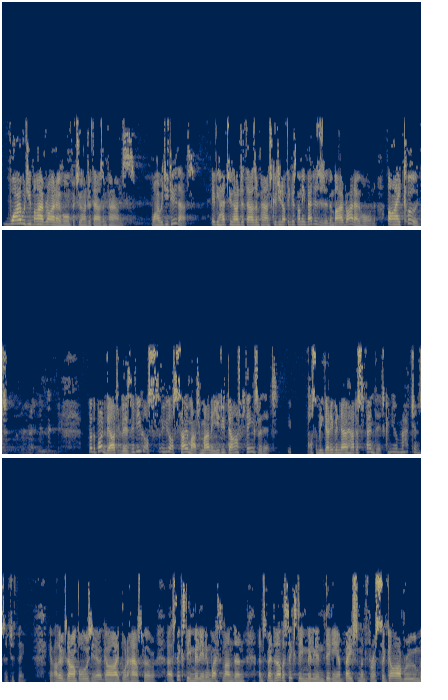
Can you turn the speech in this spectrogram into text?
Why would you buy a rhino horn for £200,000? Why would you do that? If you had £200,000, could you not think of something better to do than buy a rhino horn? I could. But the point of the article is, if you've got, if you've got so much money, you do daft things with it. You possibly don't even know how to spend it. Can you imagine such a thing? You have other examples, you know, a guy bought a house for uh, 16 million in West London and spent another 16 million digging a basement for a cigar room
